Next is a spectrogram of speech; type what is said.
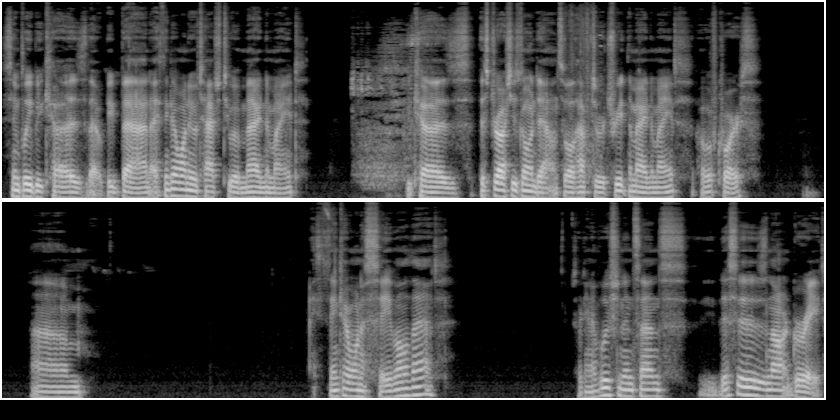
simply because that would be bad. I think I want to attach to a Magnemite because this is going down, so I'll have to retreat the Magnemite. Oh, of course. Um, I think I want to save all that. Second Evolution Incense. This is not great.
